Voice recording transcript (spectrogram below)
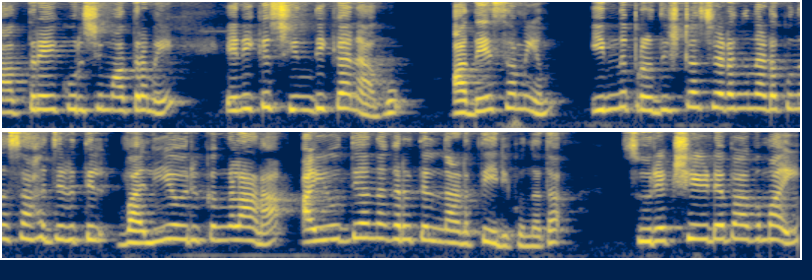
യാത്രയെക്കുറിച്ച് മാത്രമേ എനിക്ക് ചിന്തിക്കാനാകൂ. അതേസമയം ഇന്ന് പ്രതിഷ്ഠാ ചടങ്ങ് നടക്കുന്ന സാഹചര്യത്തിൽ വലിയ ഒരുക്കങ്ങളാണ് അയോധ്യ നഗരത്തിൽ നടത്തിയിരിക്കുന്നത്. സുരക്ഷയുടെ ഭാഗമായി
